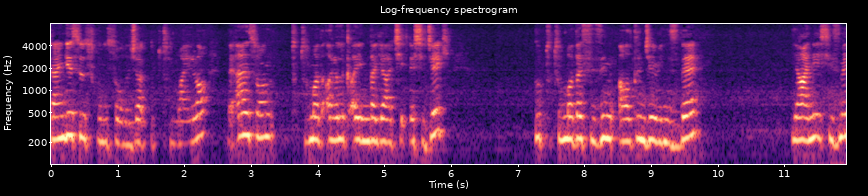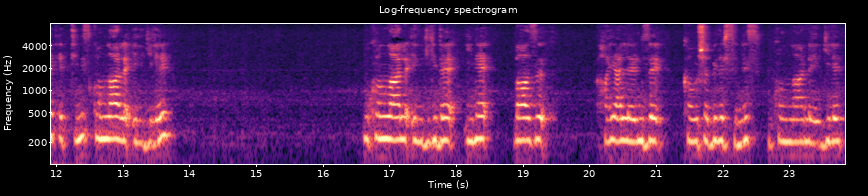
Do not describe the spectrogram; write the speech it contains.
denge söz konusu olacak bu tutulmayla ve en son tutulma Aralık ayında gerçekleşecek. Bu tutulmada sizin 6. evinizde yani hizmet ettiğiniz konularla ilgili bu konularla ilgili de yine bazı hayallerinize kavuşabilirsiniz. Bu konularla ilgili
